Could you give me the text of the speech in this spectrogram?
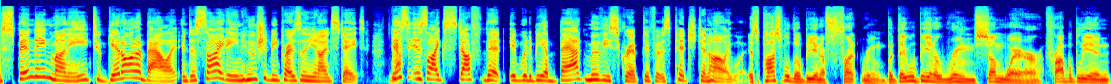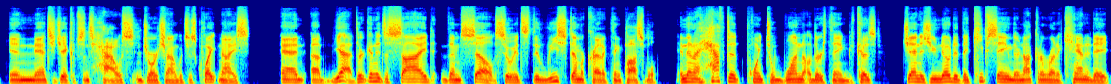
spending money to get on a ballot and deciding who should be president of the United States. Yeah. This is like stuff that it would be a bad movie script if it was pitched in Hollywood. It's possible they'll be in a front room, but they will be in a room somewhere, probably in in Nancy Jacobson's house in Georgetown, which is quite nice. And uh, yeah, they're going to decide themselves. So it's the least democratic thing possible. And then I have to point to one other thing because Jen, as you noted, they keep saying they're not going to run a candidate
